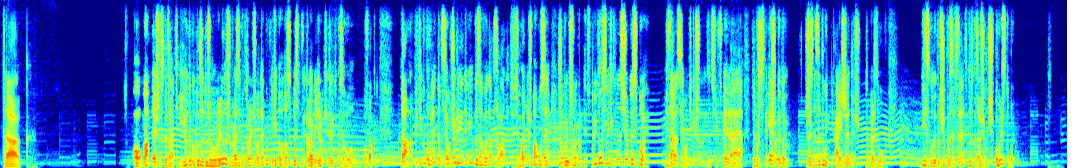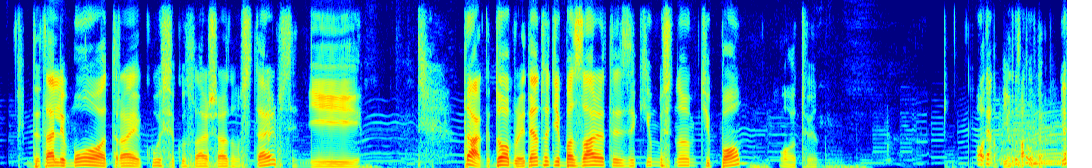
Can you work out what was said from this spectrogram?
Так. О, вам теж сказати, я дуже говорив, що разі виконуєш потрібно на список гравів, які заволу. Так, так, ти поглянься, вже я не забрати Сьогодні вам все, щоб ви зробити. Співпустіть на спой. І зараз я вам тільки що ти трошки теж щось не забудь, а ще теж тепер звук. Візу, вчимо це, скажу, що корисно. Деталі мо, тра якусь, яку слаєш разом з Терпсі? Ні. Так, добре, йдемо тоді базарити з якимось новим типом. От він. О, де? Я тут згадував. Я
